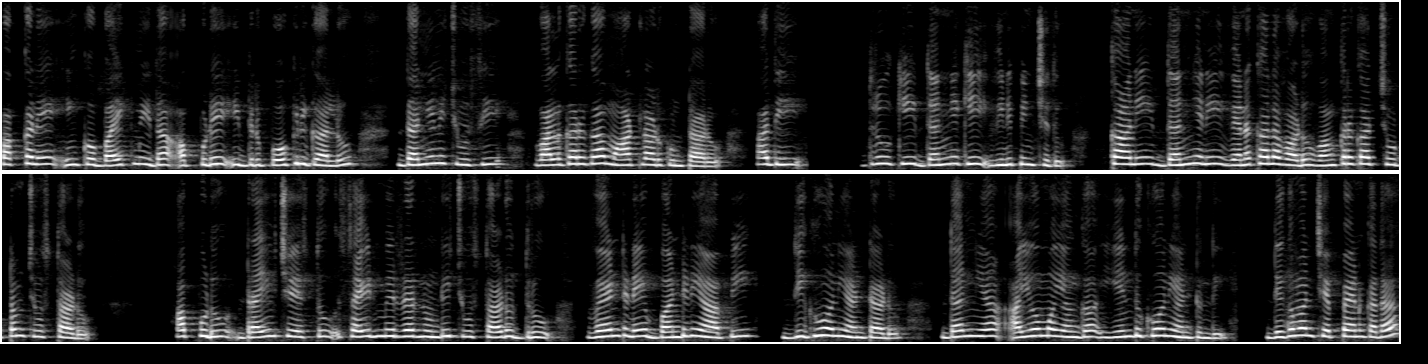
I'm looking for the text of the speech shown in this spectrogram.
పక్కనే ఇంకో బైక్ మీద అప్పుడే ఇద్దరు పోకిరిగాళ్ళు ధన్యని చూసి వల్గర్గా మాట్లాడుకుంటారు. అది ధ్రువుకి ధన్యకి వినిపించదు. కానీ ధన్యని వెనకాల వాడు వంకరగా చూడటం చూస్తాడు. అప్పుడు డ్రైవ్ చేస్తూ సైడ్ మిర్రర్ నుండి చూస్తాడు ధ్రువ్. వెంటనే బండిని ఆపి దిగు అని అంటాడు. ధన్య అయోమయంగా ఎందుకు అని అంటుంది. దిగమని చెప్పాను కదా?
